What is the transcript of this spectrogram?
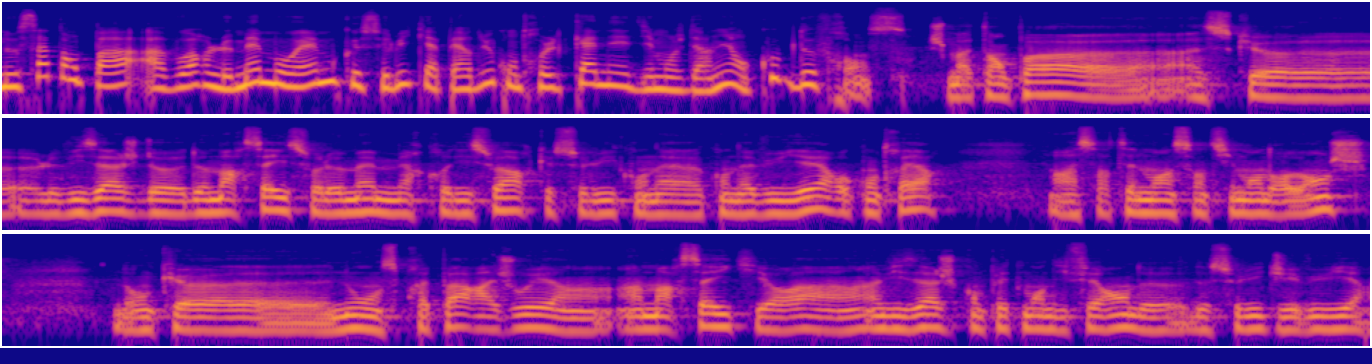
ne s'attend pas à avoir le même OM que celui qui a perdu contre le Canet dimanche dernier en Coupe de France. Je m'attends pas à ce que le visage de, Marseille soit le même mercredi soir que celui qu'on a, vu hier. Au contraire, il y aura certainement un sentiment de revanche. Donc euh, nous, on se prépare à jouer un, Marseille qui aura un, visage complètement différent de, celui que j'ai vu hier.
